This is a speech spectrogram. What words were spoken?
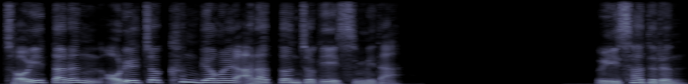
저희 딸은 어릴 적 큰 병을 앓았던 적이 있습니다. 의사들은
